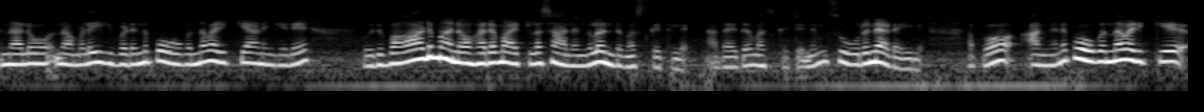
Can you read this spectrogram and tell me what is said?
എന്നാലോ നമ്മൾ ഇവിടെ നിന്ന് പോകുന്ന വഴിക്കാണെങ്കിൽ ഒരുപാട് മനോഹരമായിട്ടുള്ള സ്ഥലങ്ങളുണ്ട് മസ്കറ്റിൽ. അതായത് മസ്കറ്റിനും സൂറിനിടയിൽ. അപ്പോൾ അങ്ങനെ പോകുന്ന വഴിക്ക്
